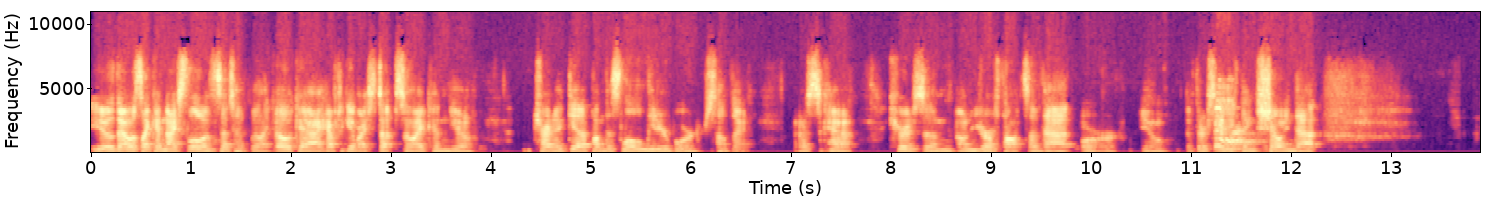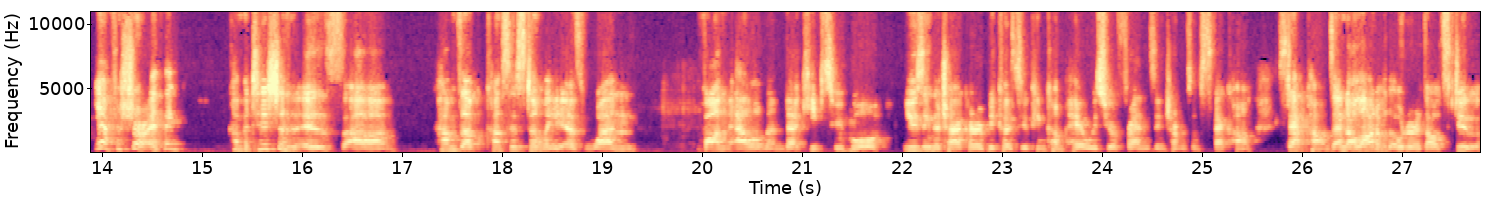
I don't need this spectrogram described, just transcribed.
you know, that was like a nice little incentive. But Like, okay, I have to get my steps so I can, you know, try to get up on this little leaderboard or something. I was kind of curious on, on your thoughts of that, or you know, if there's yeah. anything showing that. Yeah, for sure. I think competition is um, comes up consistently as one fun element that keeps mm-hmm. people mm-hmm. using the tracker because you can compare with your friends in terms of step count, step counts. And a lot of the older adults do.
